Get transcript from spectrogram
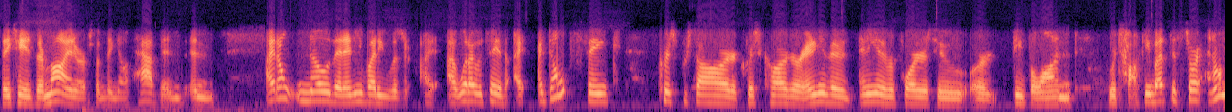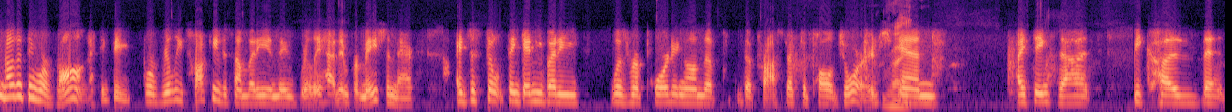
they change their mind or if something else happens. And I don't know that anybody was. I, I what I would say is I, I don't think Chris Broussard or Cris Carter or any of the any of the reporters who or people on who were talking about this story. I don't know that they were wrong. I think they were really talking to somebody and they really had information there. I just don't think anybody was reporting on the the prospect of Paul George Right. and I think that because that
